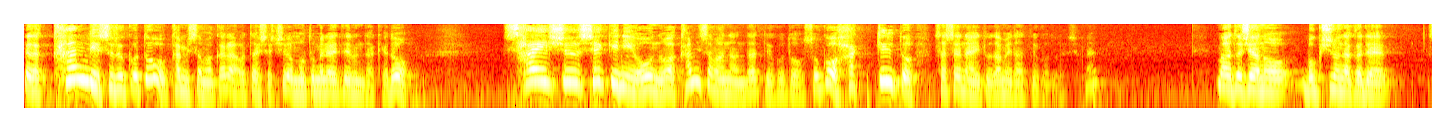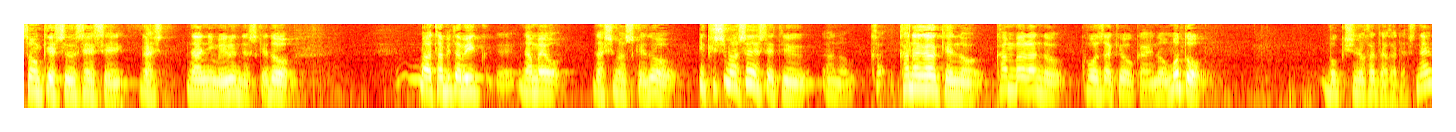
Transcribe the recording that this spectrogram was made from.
だから管理することを神様から私たちは求められてるんだけど最終責任を負うのは神様なんだということをそこをはっきりとさせないとダメだということですよね。まあ、私あの牧師の中で尊敬する先生が何人もいるんですけどまあたびたび名前を出しますけど生島先生というあの神奈川県のカンバランド講座協会の元牧師の方がですね、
